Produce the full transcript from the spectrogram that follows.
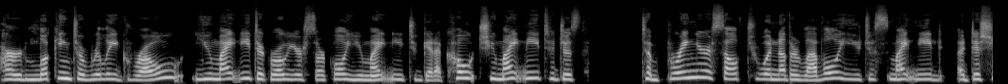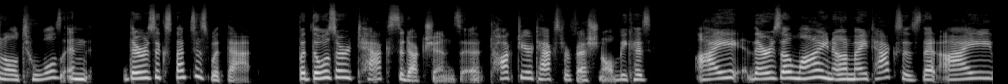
are looking to really grow, you might need to grow your circle. You might need to get a coach. You might need to just to bring yourself to another level, you just might need additional tools and there's expenses with that. But those are tax deductions. Uh, talk to your tax professional because I there's a line on my taxes that I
